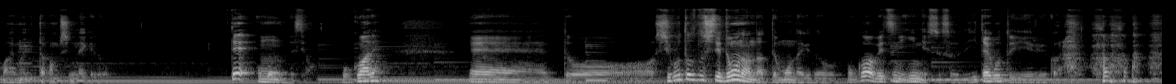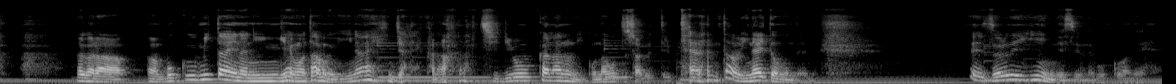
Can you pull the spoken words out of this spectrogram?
前も言ったかもしれないけど。って思うんですよ。僕はね。えー、っと、仕事としてどうなんだって思うんだけど、僕は別にいいんですよ。それで言いたいこと言えるから。だから、僕みたいな人間は多分いないんじゃないかな。治療家なのにこんなこと喋ってるみたいな、多分いないと思うんだよね。で、それでいいんですよね、僕はね。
